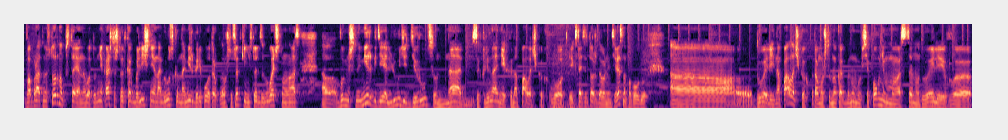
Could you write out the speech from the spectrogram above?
в обратную сторону постоянно, вот, но мне кажется, что это как бы лишняя нагрузка на мир Гарри Поттера, потому что все-таки не стоит забывать, что у нас э, вымышленный мир, где люди дерутся на заклинаниях и на палочках, вот. И, кстати, тоже довольно интересно по поводу э, дуэлей на палочках, потому что, ну, как бы, ну, мы все помним э, сцену дуэли в,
